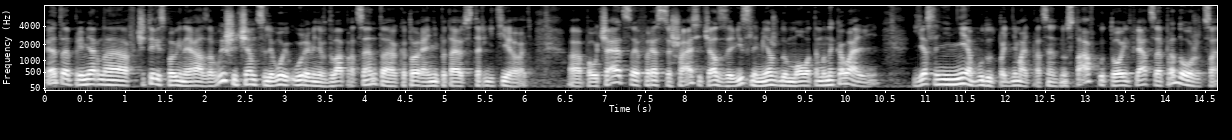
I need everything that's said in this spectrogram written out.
Это примерно в 4,5 раза выше, чем целевой уровень в 2%, который они пытаются таргетировать. Получается, ФРС США сейчас зависли между молотом и наковальней. Если они не будут поднимать процентную ставку, то инфляция продолжится.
